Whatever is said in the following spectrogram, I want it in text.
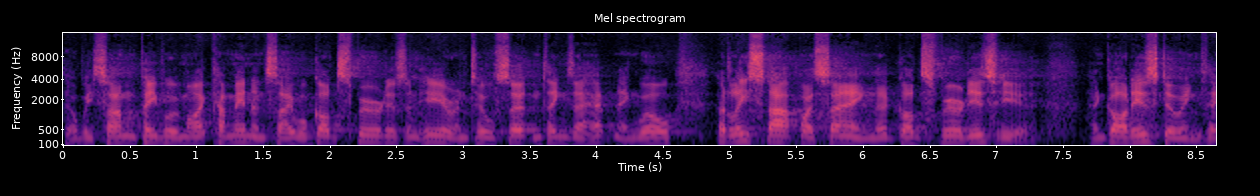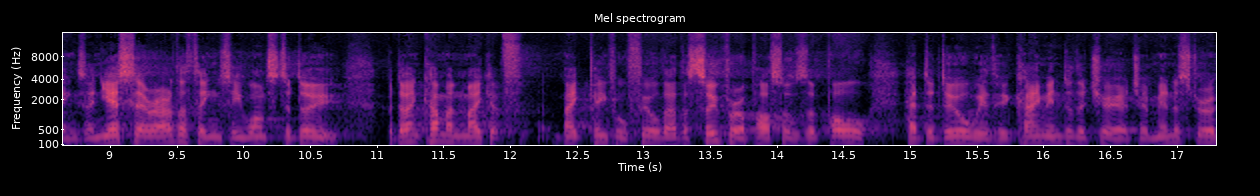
There'll be some people who might come in and say, well, God's Spirit isn't here until certain things are happening. Well, at least start by saying that God's Spirit is here and God is doing things. And yes, there are other things He wants to do, but don't come and make it make people feel they're the super apostles that Paul had to deal with, who came into the church. A minister,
